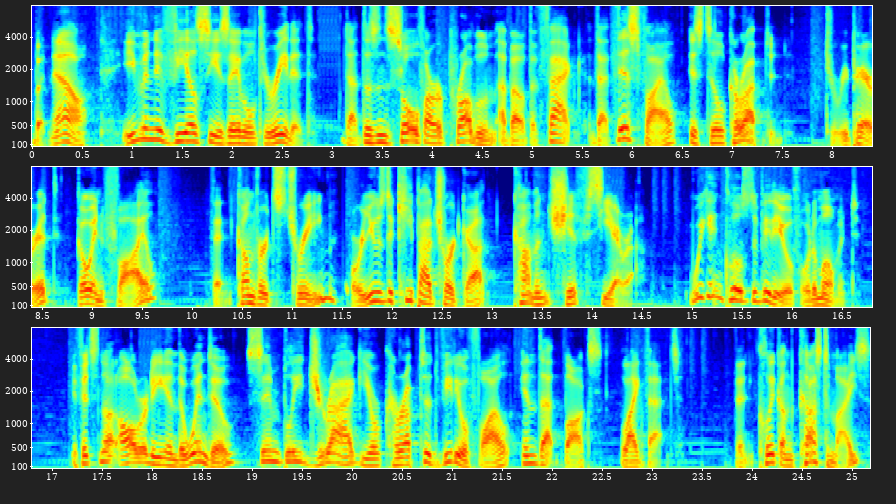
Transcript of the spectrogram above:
But now, even if VLC is able to read it, that doesn't solve our problem about the fact that this file is still corrupted. To repair it, go in File, then Convert Stream, or use the keypad shortcut Command Shift Sierra. We can close the video for the moment. If it's not already in the window, simply drag your corrupted video file in that box like that. Then click on Customize.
